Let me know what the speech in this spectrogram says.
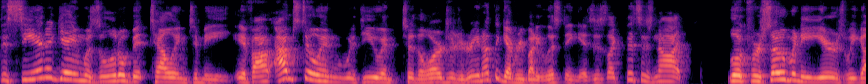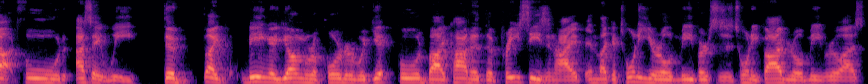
the Siena game was a little bit telling to me. If I, am still in with you and to the larger degree, and I think everybody listening is, is like this is not. Look, for so many years we got fooled. I say we. The like being a young reporter would get fooled by kind of the preseason hype, and like a 20 year old me versus a 25 year old me realized,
